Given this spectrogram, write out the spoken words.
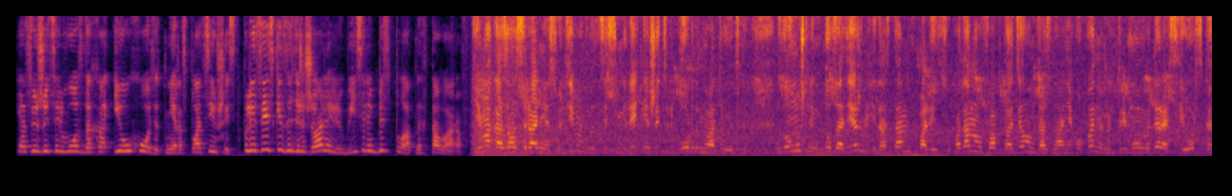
и освежитель воздуха и уходит, не расплатившись. Полицейские задержали любителей бесплатных товаров. Им оказался ранее судимый 27-летний житель города Новотроицка. Злоумышленник был задержан и доставлен в полицию. По данному факту отделом дознания ОП номер 3 МВД России Орска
